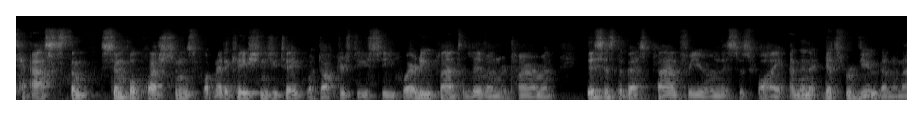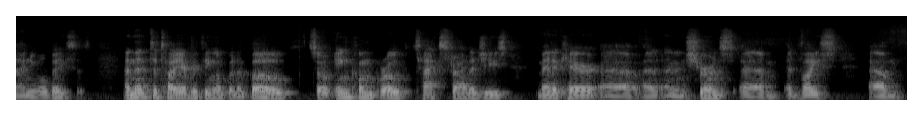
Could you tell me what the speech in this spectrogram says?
to ask them simple questions: What medications you take? What doctors do you see? Where do you plan to live in retirement? This is the best plan for you, and this is why. And then it gets reviewed on an annual basis. And then to tie everything up in a bow, so income growth, tax strategies, Medicare, uh, and, and, insurance um, advice um,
